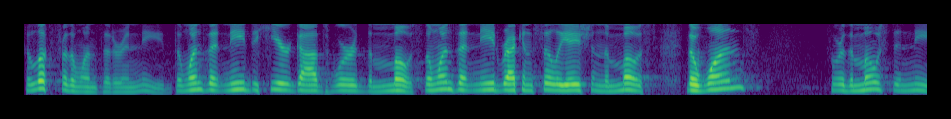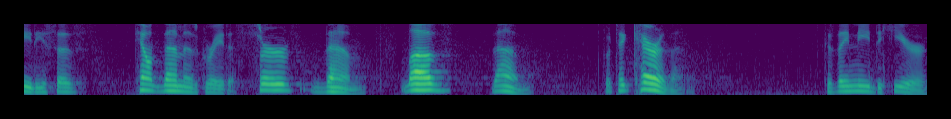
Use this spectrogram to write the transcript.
to look for the ones that are in need, the ones that need to hear God's word the most, the ones that need reconciliation the most, the ones who are the most in need. He says, count them as greatest, serve them, love them, go take care of them because they need to hear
